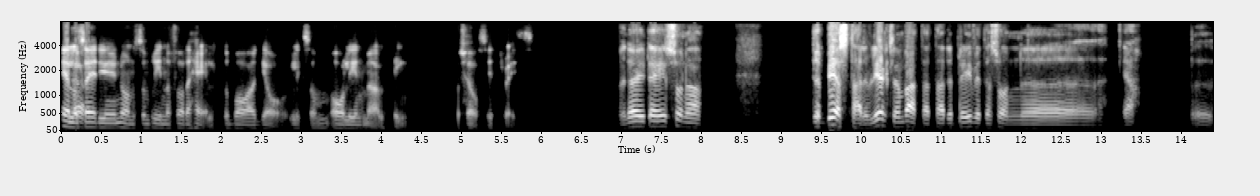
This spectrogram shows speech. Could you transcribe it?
Eller Ja. så är det ju någon som brinner för det helt och bara går liksom all in med allting. Och kör sitt race. Men det är, det är sådana Det bästa hade väl egentligen varit att det hade blivit en sån eh, ja, uh,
